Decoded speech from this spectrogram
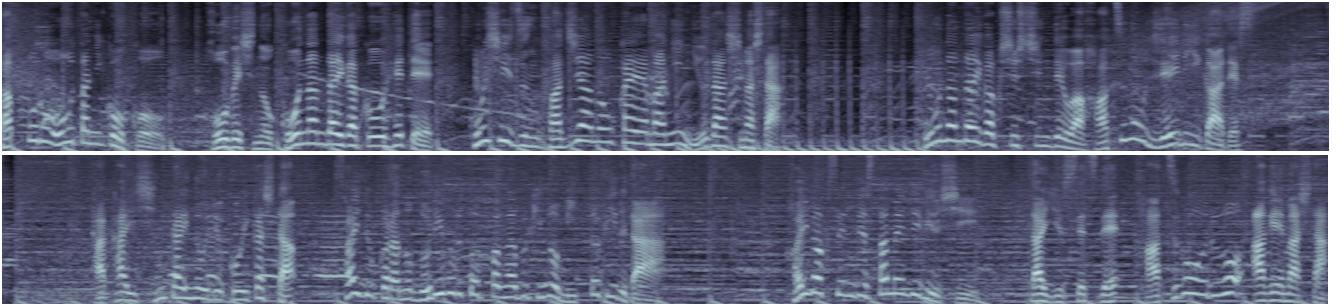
札幌大谷高校神戸市の江南大学を経て今シーズンファジアの岡山に入団しました江南大学出身では初の J リーガーです高い身体能力を生かしたサイドからのドリブル突破が武器のミッドフィルダー開幕戦でスタメンデビューし第10節で初ゴールを挙げました。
